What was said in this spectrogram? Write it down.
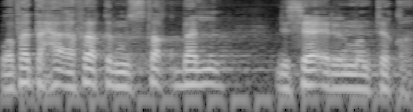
وفتح آفاق المستقبل لسائر المنطقة.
